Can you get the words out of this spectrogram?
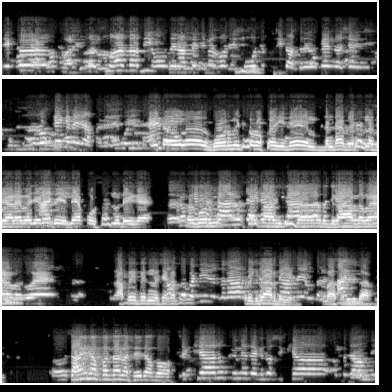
ਇੱਕ ਸਮਾਜਦਰਦੀ ਹੋਣ ਦੇ ਨਾਤੇ ਜਿਵੇਂ ਤੁਹਾਡੀ ਸੋਚ ਤੁਸੀਂ ਦੱਸ ਰਹੇ ਹੋ ਕਿ ਨਸ਼ੇ ਰੋਕੇ ਕਿਵੇਂ ਜਾ ਸਕਦੇ ਨੇ? ਕੋਈ ਹੈ ਇਹ ਤਾਂ ਹੁਣ ਗਵਰਨਮੈਂਟ ਨੂੰ ਰੋਕਣਾ ਚਾਹੀਦਾ ਡੰਡਾ ਫੇਰ ਨਸ਼ੇ ਵਾਲੇ ਵਾ ਜਿਹੜੇ ਭੇਜਦੇ ਆ ਪੁਲਿਸ ਨੂੰ ਦੇ ਗਏ ਪਰ ਗਵਰਨਮੈਂਟ ਸਰਕਾਰ ਨੂੰ ਚਾਹੀਦਾ ਰੁਜ਼ਗਾਰ ਦਵਾਇਆ ਹੋਇਆ ਆਪੇ ਫਿਰ ਨਸ਼ੇ ਸਭ ਤੋਂ ਖਤਮ। ਵੱਡੀ ਰੁਜ਼ਗਾਰ ਰੁਜ਼ਗਾਰ ਦੀ ਹੈ। ਬਸ ਰੁਜ਼ਗਾਰ ਦੀ। ਤਾਂ ਹੀ ਨਾ ਬੰਦਾ ਨਸ਼ੇ ਦਾ ਬਹੁਤ ਸਿੱਖਿਆ ਨੂੰ ਕਿਵੇਂ ਦੇਖਦੇ ਹੋ? ਸਿੱਖਿਆ ਪੰਜਾਬ ਦੀ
